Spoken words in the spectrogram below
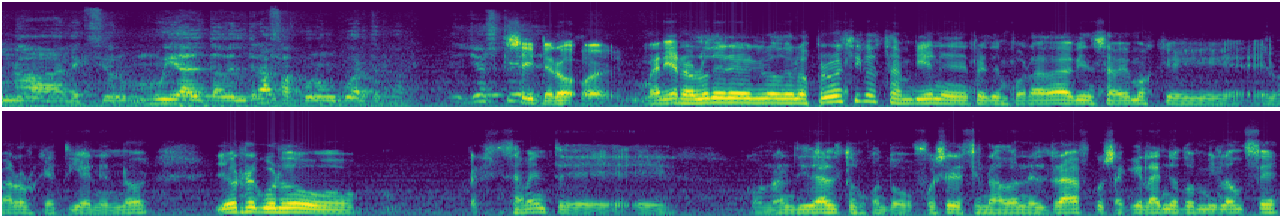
una elección muy alta del draft por un quarterback. Sí, pero eh, Mariano, lo de, lo de los pronósticos también en pretemporada bien sabemos que el valor que tienen, ¿no? Yo recuerdo precisamente con Andy Dalton cuando fue seleccionado en el draft, pues aquel año 2011,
